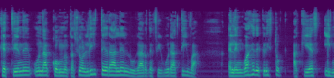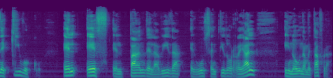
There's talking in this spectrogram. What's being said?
que tiene una connotación literal en lugar de figurativa. El lenguaje de Cristo aquí es inequívoco. Él es el pan de la vida en un sentido real y no una metáfora.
